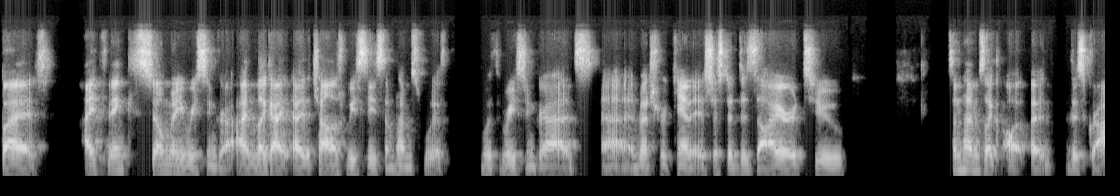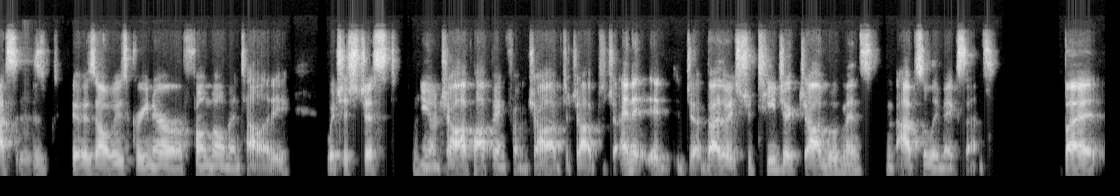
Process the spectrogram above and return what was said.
But I think so many recent grad, I, like I, I, the challenge we see sometimes with with recent grads uh, in venture Canada is just a desire to sometimes like uh, this grass is is always greener or FOMO mentality, which is just you know mm-hmm. job hopping from job to job to job. And it, it by the way, strategic job movements absolutely make sense. But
